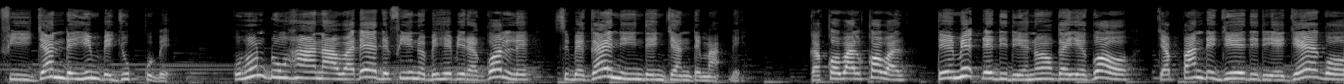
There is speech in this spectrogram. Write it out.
fii jande yimɓe jukkuɓe. Ko honɗum haana waɗeede fii no ɓe heɓira golle si ɓe gayni nden jande maɓɓe. Ka kowal kowal temeɗɗe ɗiɗi e noogaye go'o capanɗe jeeɗiɗi e jeegoo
